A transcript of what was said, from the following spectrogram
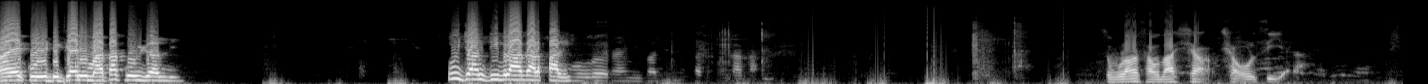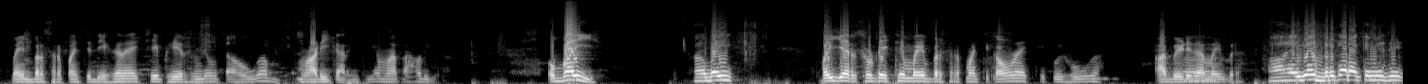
ਐ ਕੋਈ ਡਿੱਗਿਆ ਨਹੀਂ ਮਾਤਾ ਕੋਈ ਗੱਲ ਨਹੀਂ। ਉਹ ਜਾਂਦੀ ਬਲਾ ਗੱਲ ਪਾ ਲਈ। ਹੋਰ ਐਵੇਂ ਪੰਗਾ ਕਰ। 1600 ਦਾ ਸੀ ਯਾਰ। ਮੈਂਬਰ ਸਰਪੰਚ ਦੇਖਦਾ ਇੱਥੇ ਫੇਰ ਸਮਝੌਤਾ ਹੋਊਗਾ ਮਾੜੀ ਕਰ ਗਈ ਮਾਤਾ ਹੋਰੀਆਂ। ਉਹ ਬਾਈ। ਹਾਂ ਬਾਈ। ਬਾਈ ਯਾਰ ਤੁਹਾਡੇ ਇੱਥੇ ਮੈਂਬਰ ਸਰਪੰਚ ਕੌਣ ਆ? ਇੱਥੇ ਕੋਈ ਹੋਊਗਾ? ਆ ਬੇੜੇ ਦਾ ਮੈਂਬਰ। ਹਾਂ ਹੈਗਾ ਇੱਧਰ ਘਰ ਆ ਕਿਵੇਂ ਸੀ?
